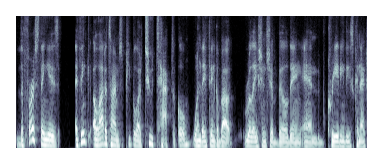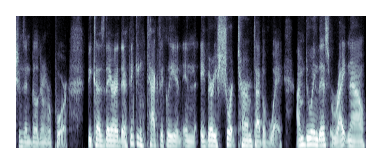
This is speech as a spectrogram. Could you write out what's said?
The first thing is I think a lot of times people are too tactical when they think about relationship building and creating these connections and building rapport because they're they're thinking tactically in, in a very short term type of way. I'm doing this right now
